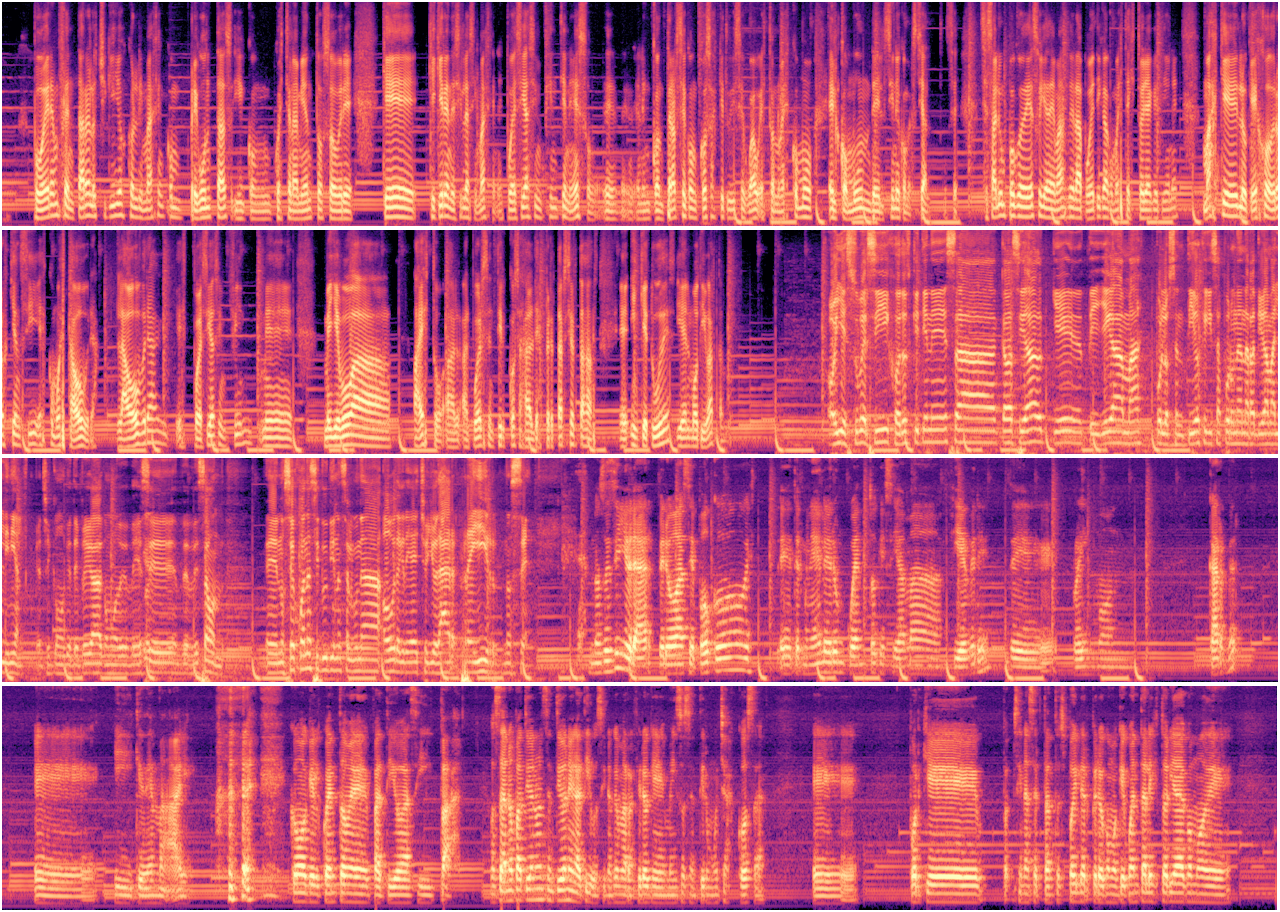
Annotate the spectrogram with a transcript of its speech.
poder enfrentar a los chiquillos con la imagen, con preguntas y con cuestionamientos sobre qué, qué quieren decir las imágenes. Poesía sin fin tiene eso, eh, el encontrarse con cosas que tú dices, wow, esto no es como el común del cine comercial. Entonces, se sale un poco de eso y además de la poética como esta historia que tiene, más que lo que es Jodorowsky en sí, es como esta obra. La obra, es Poesía sin fin, me, me llevó a, a esto, al, al, poder sentir cosas, al despertar ciertas eh, inquietudes y el motivar también. Oye, súper sí, que tiene esa capacidad que te llega más por los sentidos que quizás por una narrativa más lineal, ¿cachai? Como que te pega como desde, ese, desde esa onda. Eh, no sé, Juana, si tú tienes alguna obra que te haya hecho llorar, reír, no sé. No sé si llorar, pero hace poco eh, terminé de leer un cuento que se llama Fiebre de Raymond Carver eh, y quedé mal como que el cuento me pateó así, pa. O sea, no pateó en un sentido negativo, sino que me refiero que me hizo sentir muchas cosas. Eh, porque, sin hacer tanto spoiler, pero como que cuenta la historia como de,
